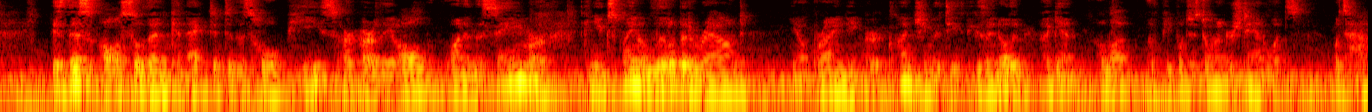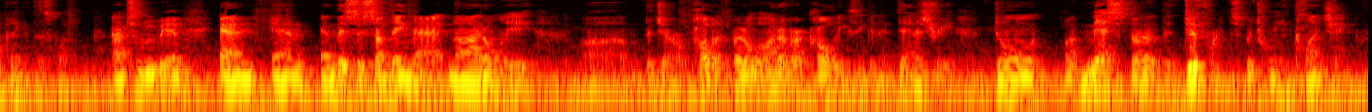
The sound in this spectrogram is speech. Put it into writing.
Is this also then connected to this whole piece? Are, are they all one and the same? Or can you explain a little bit around, you know, grinding or clenching the teeth? Because I know that, again, a lot of people just don't understand what's what's happening at this point. Absolutely, and and and and this is something that not only um, the general public, but a lot of our colleagues, even in dentistry, don't uh, miss the the difference between clenching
